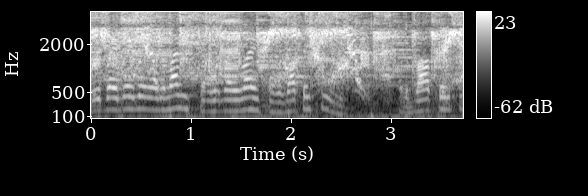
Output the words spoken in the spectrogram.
এই ভাই ভাই ভাই আরে কি না ভাই মারিস বাঁচাইছি বাঁচাইছি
